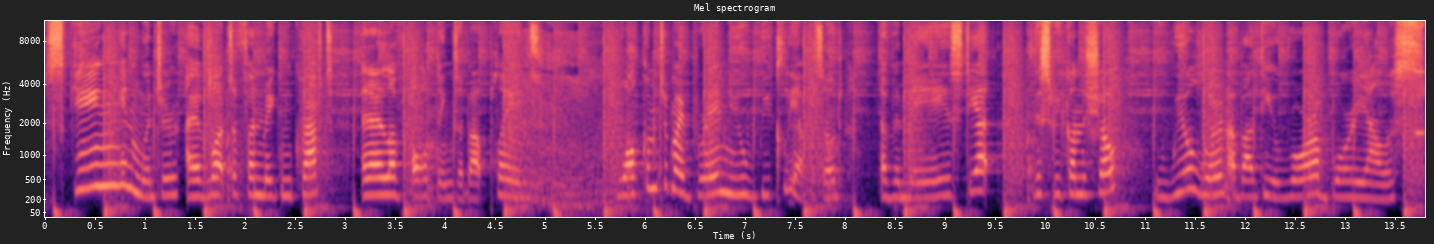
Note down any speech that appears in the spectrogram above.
skiing in winter. I have lots of fun making crafts, and I love all things about planes. Welcome to my brand new weekly episode of Amazed Yet? This week on the show, we'll learn about the Aurora Borealis.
